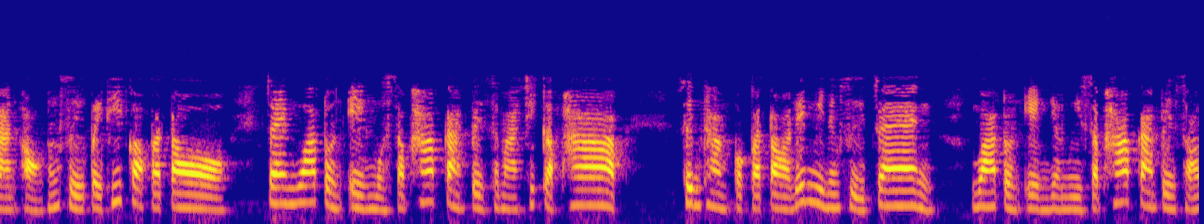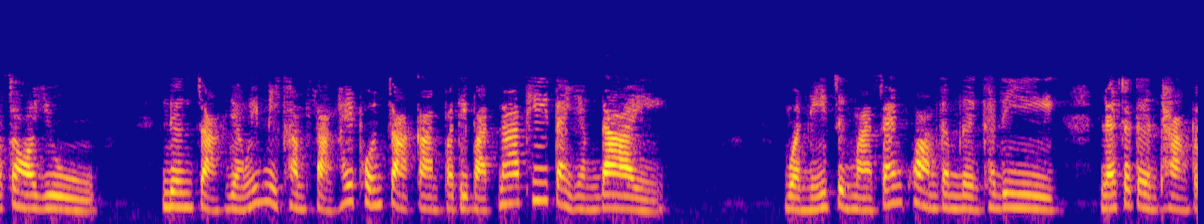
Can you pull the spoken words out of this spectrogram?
การออกหนังสือไปที่กกต แจ้งว่าตนเองหมดสภาพการเป็นสมาชิกภาพ ซึ่งทางกกตได้มีหนังสือแจ้ง ว่าตนเองยังมีสภาพการเป็นสจอยู่ เนื่องจากยังไม่มีคำสั่งให้พ้นจากการปฏิบัติหน้าที่แต่อย่างใด วันนี้จึงมาแจ้งความดำเนินคดี และจะเดินทางไป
